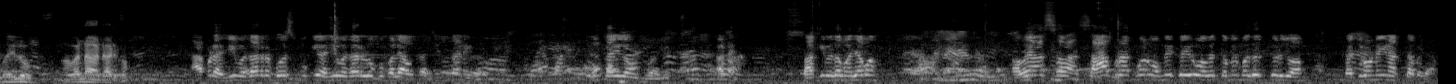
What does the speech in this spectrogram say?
પહેલું હવે ના અડાડતો આપણે હજી વધારે બસ મૂકી હજી વધારે લોકો ભલે આવતા ચિંતા નહીં હું કરી લઉં છું હા બાકી બધા મજામાં? હવે આ સાફ રાખવાનું અમે કહ્યું હવે તમે મદદ કરજો આમ. કચરો નહીં નાખતા બધા.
